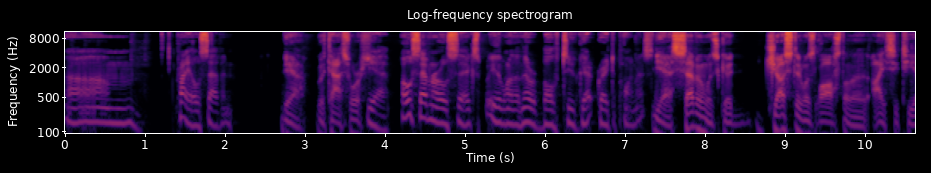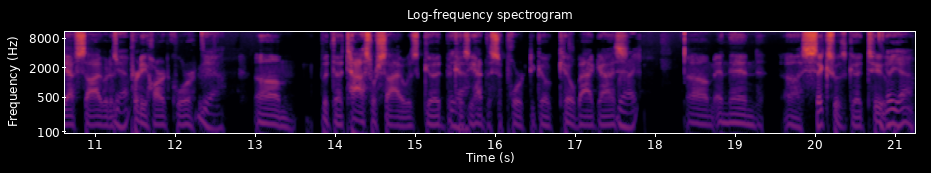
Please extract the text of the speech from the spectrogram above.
Man, um, probably 07. Yeah, with task force. Yeah, 07 or 06, either one of them. They were both two great deployments. Yeah, seven was good. Justin was lost on the ICTF side, but it's yeah. pretty hardcore. Yeah. Um, but the task force side was good because yeah. you had the support to go kill bad guys. Right. Um, and then uh, six was good too. Yeah, yeah.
